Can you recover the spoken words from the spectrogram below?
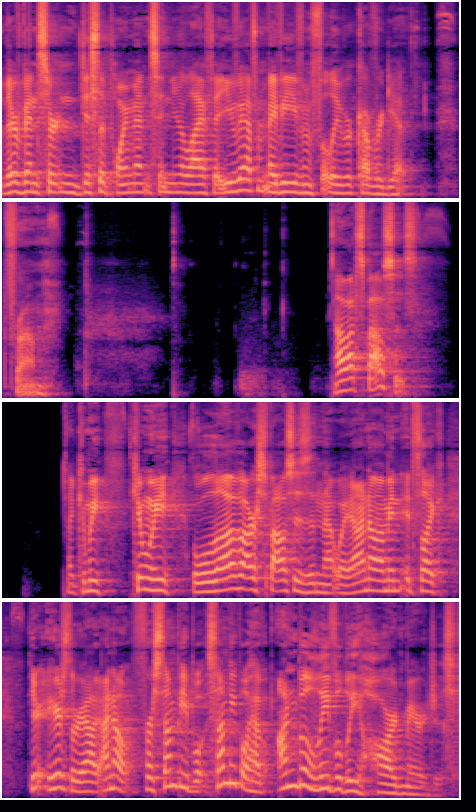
There have been certain disappointments in your life that you haven't maybe even fully recovered yet from. How about spouses? Like, can we can we love our spouses in that way? I know. I mean, it's like here, here's the reality. I know for some people, some people have unbelievably hard marriages.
